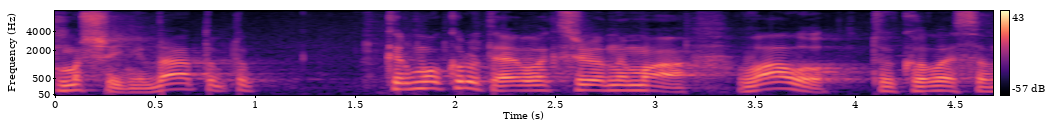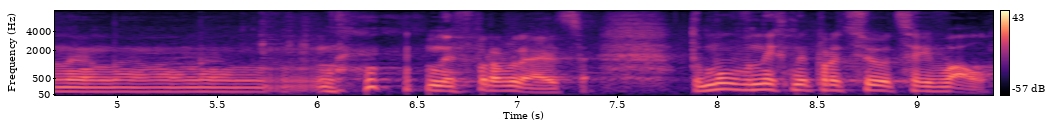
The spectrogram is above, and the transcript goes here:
в машині, да? тобто кермо круте, але якщо нема валу, то колеса не, не, не, не вправляються. Тому в них не працює цей вал.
